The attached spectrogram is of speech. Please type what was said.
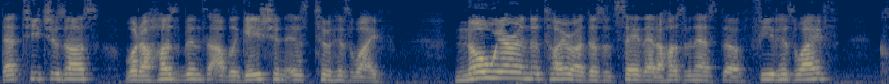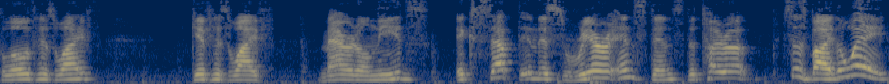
that teaches us what a husband's obligation is to his wife. Nowhere in the Torah does it say that a husband has to feed his wife, clothe his wife, give his wife marital needs, except in this rare instance, the Torah says, by the way,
